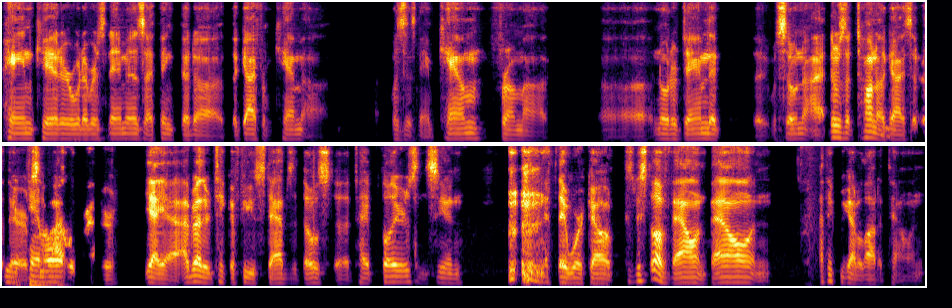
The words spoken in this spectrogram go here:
Payne kid or whatever his name is. I think that uh, the guy from Cam, uh, what's his name? Cam from uh, uh, Notre Dame. That, that was so. Not, there's a ton of guys that are there. So I would rather, yeah, yeah. I'd rather take a few stabs at those uh, type players and seeing if they work out because we still have Val and Val, and I think we got a lot of talent.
